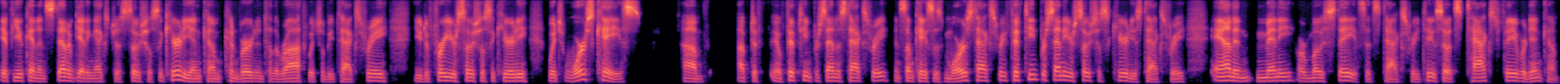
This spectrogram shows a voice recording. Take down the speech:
if you can, instead of getting extra social security income, convert into the Roth, which will be tax free, you defer your social security, which worst case, um, up to you know, 15% is tax free. In some cases, more is tax free. 15% of your social security is tax free. And in many or most states, it's tax free too. So it's tax favored income.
